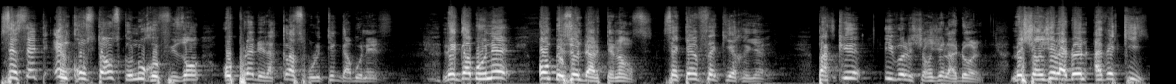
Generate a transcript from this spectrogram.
C'est cette inconstance que nous refusons auprès de la classe politique gabonaise. Les Gabonais ont besoin d'alternance. C'est un fait qui est réel. Parce qu'ils veulent changer la donne. Mais changer la donne avec qui?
